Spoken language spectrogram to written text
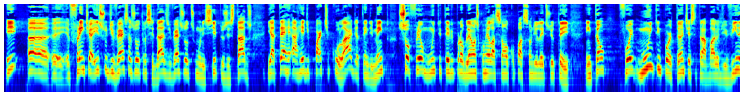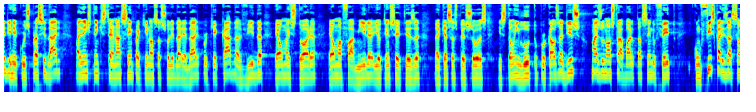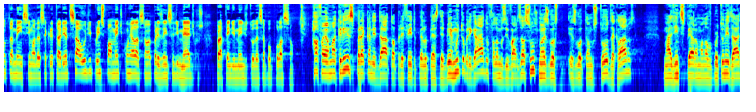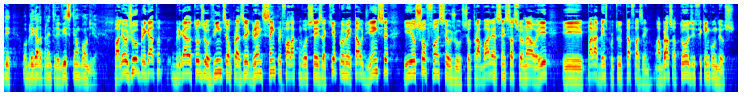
E, uh, frente a isso, diversas outras cidades, diversos outros municípios, estados e até a rede particular de atendimento sofreu muito e teve problemas com relação à ocupação de leitos de UTI. Então, foi muito importante esse trabalho de vinda de recursos para a cidade, mas a gente tem que externar sempre aqui nossa solidariedade, porque cada vida é uma história, é uma família, e eu tenho certeza né, que essas pessoas estão em luto por causa disso, mas o nosso trabalho está sendo feito com fiscalização também em cima da Secretaria de Saúde e principalmente com relação à presença de médicos para atendimento de toda essa população. Rafael Macris, pré-candidato a prefeito pelo PSDB, muito obrigado. Falamos de vários assuntos, não esgotamos todos, é claro, mas a gente espera uma nova oportunidade. Obrigado pela entrevista tenha um bom dia. Valeu, Ju. Obrigado, obrigado a todos os ouvintes. É um prazer grande sempre falar com vocês aqui, aproveitar a audiência. E eu sou fã seu, Ju. Seu trabalho é sensacional aí e parabéns por tudo que está fazendo. Um abraço a todos e fiquem com Deus.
